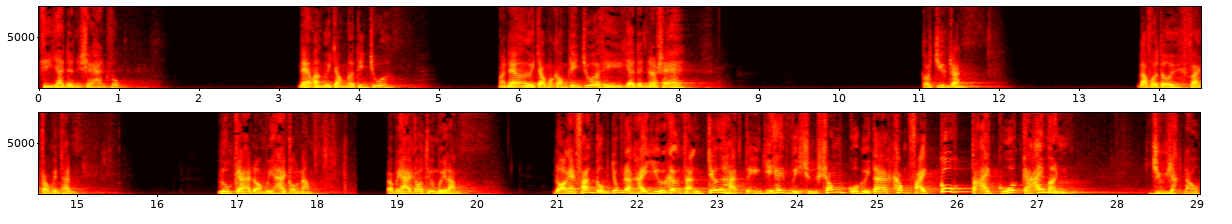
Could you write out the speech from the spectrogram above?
thì gia đình sẽ hạnh phúc nếu mà người chồng nó tin Chúa, mà nếu người chồng nó không tin Chúa thì gia đình nó sẽ có chiến tranh. Đọc với tôi vài câu kinh thánh. Luca đoạn 12 câu 5 Đoạn 12 câu thứ 15 Đoạn ngài phán cùng chúng rằng hãy giữ cẩn thận, chớ hạt tiện chi hết vì sự sống của người ta không phải cốt tại của cải mình dư dật đâu.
